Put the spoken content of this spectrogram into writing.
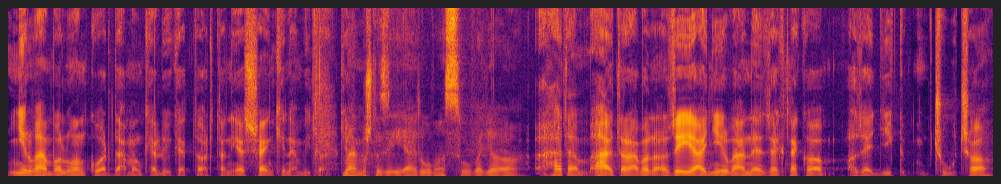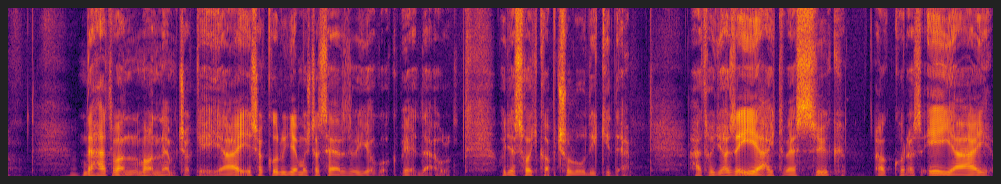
nyilvánvalóan kordában kell őket tartani, ezt senki nem vitatja. Már most az AI-ról van szó, vagy a... Hát általában az AI nyilván ezeknek a, az egyik csúcsa, de hát van, van nem csak AI, és akkor ugye most a szerzői jogok például, hogy ez hogy kapcsolódik ide. Hát, hogy az AI-t vesszük, akkor az AI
